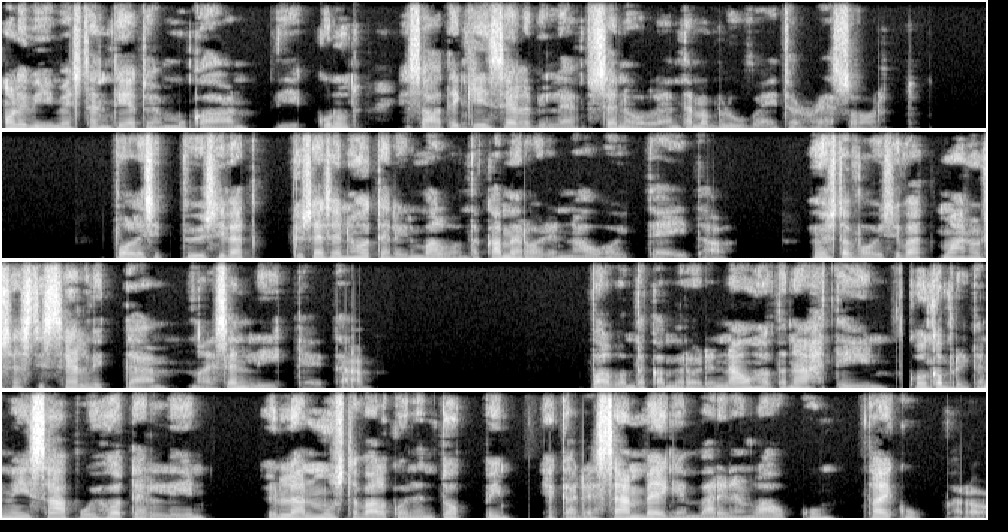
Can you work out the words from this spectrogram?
oli viimeisten tietojen mukaan liikkunut ja saatiinkin selville sen olleen tämä Blue Water Resort. Poliisit pyysivät kyseisen hotellin valvontakameroiden nauhoitteita, joista voisivat mahdollisesti selvittää naisen liikkeitä. Valvontakameroiden nauhalta nähtiin, kuinka Britannia saapui hotelliin yllään mustavalkoinen toppi ja kädessään beigen värinen laukku tai kukkaro.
